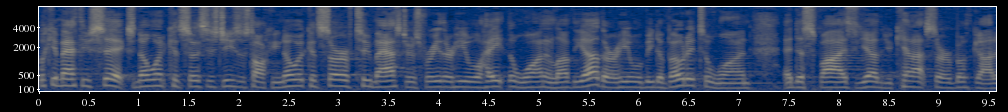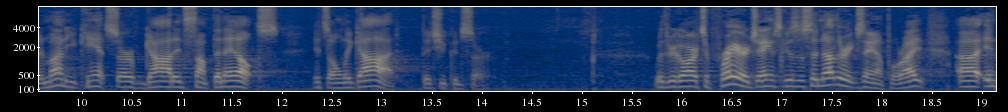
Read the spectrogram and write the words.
Look at Matthew 6. No one can, so this is Jesus talking. No one can serve two masters, for either he will hate the one and love the other, or he will be devoted to one and despise the other. You cannot serve both God and money. You can't serve God and something else. It's only God that you can serve. With regard to prayer, James gives us another example, right? Uh, in,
